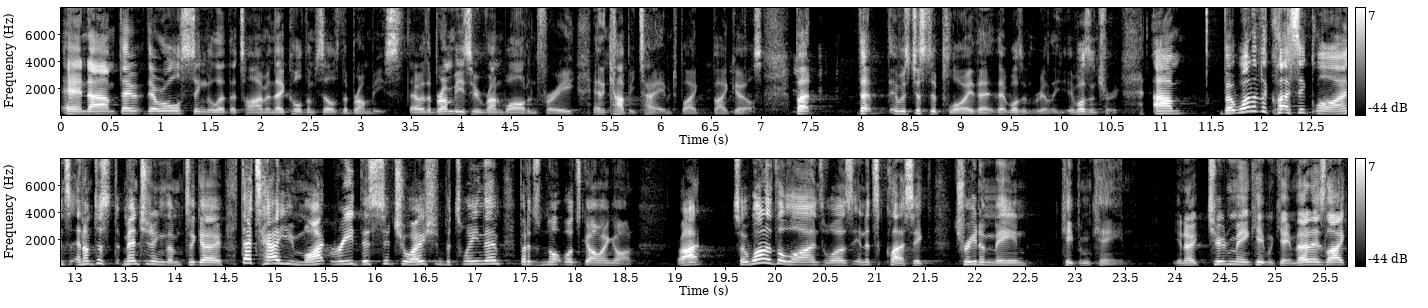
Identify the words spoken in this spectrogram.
and um, they, they were all single at the time, and they called themselves the Brumbies. They were the Brumbies who run wild and free and can't be tamed by, by girls. But that, it was just a ploy. That, that wasn't really, it wasn't true. Um, but one of the classic lines, and I'm just mentioning them to go, that's how you might read this situation between them, but it's not what's going on, right? So one of the lines was, in its classic, treat them mean, keep them keen. You know, treat them mean, keep them keen. That is like,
